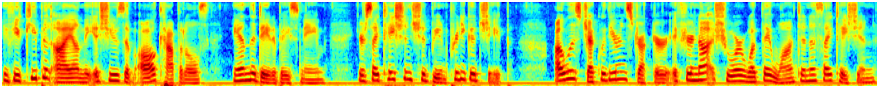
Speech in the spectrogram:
If you keep an eye on the issues of all capitals and the database name, your citation should be in pretty good shape. Always check with your instructor if you're not sure what they want in a citation,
